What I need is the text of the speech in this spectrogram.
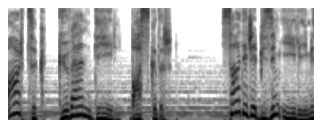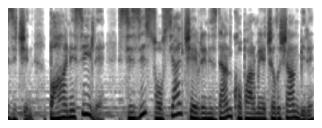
artık güven değil, baskıdır. Sadece bizim iyiliğimiz için bahanesiyle sizi sosyal çevrenizden koparmaya çalışan biri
